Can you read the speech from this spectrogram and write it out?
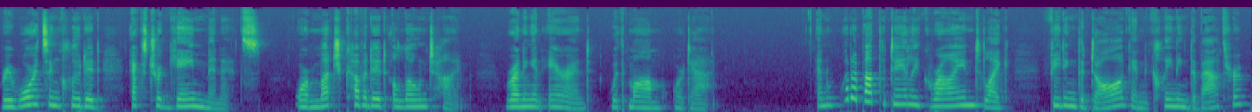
Rewards included extra game minutes or much coveted alone time running an errand with mom or dad. And what about the daily grind, like feeding the dog and cleaning the bathroom?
